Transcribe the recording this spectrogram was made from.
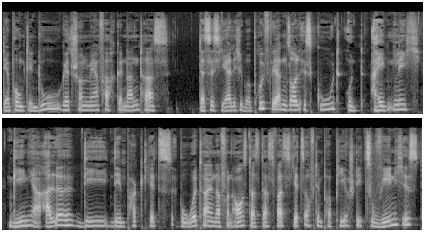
Der Punkt, den du jetzt schon mehrfach genannt hast, dass es jährlich überprüft werden soll, ist gut. Und eigentlich gehen ja alle, die den Pakt jetzt beurteilen, davon aus, dass das, was jetzt auf dem Papier steht, zu wenig ist.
